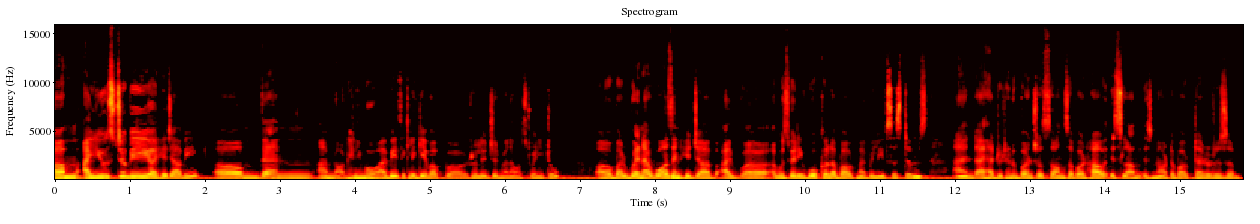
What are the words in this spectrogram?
Um, I used to be a hijabi. Um, then I'm not anymore. I basically gave up uh, religion when I was 22. Uh, but when I was in hijab, I, uh, I was very vocal about my belief systems, and I had written a bunch of songs about how Islam is not about terrorism.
